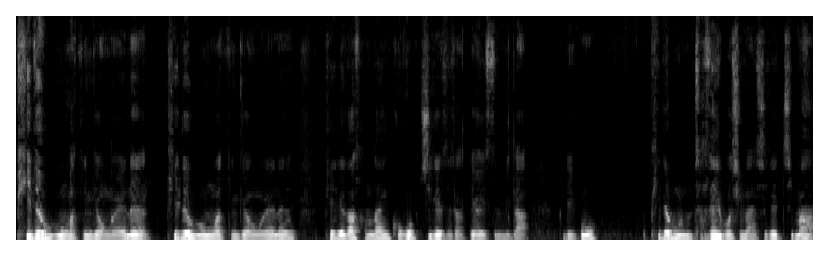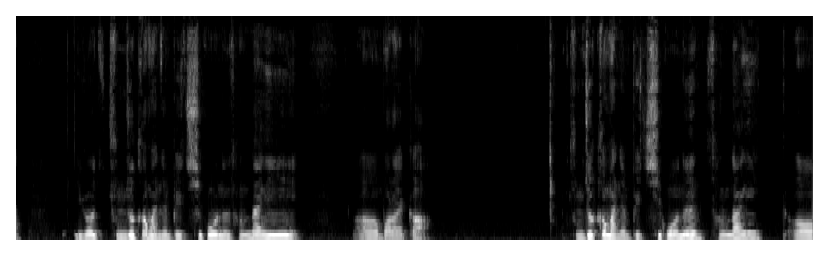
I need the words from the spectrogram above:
피드 부분 같은 경우에는 피드 부분 같은 경우에는 피드가 상당히 고급지게 제작되어 있습니다. 그리고 피드 부분 자세히 보시면 아시겠지만 이거 중저가 만년필 치고는 상당히 어 뭐랄까 중저가 만년필 치고는 상당히 어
